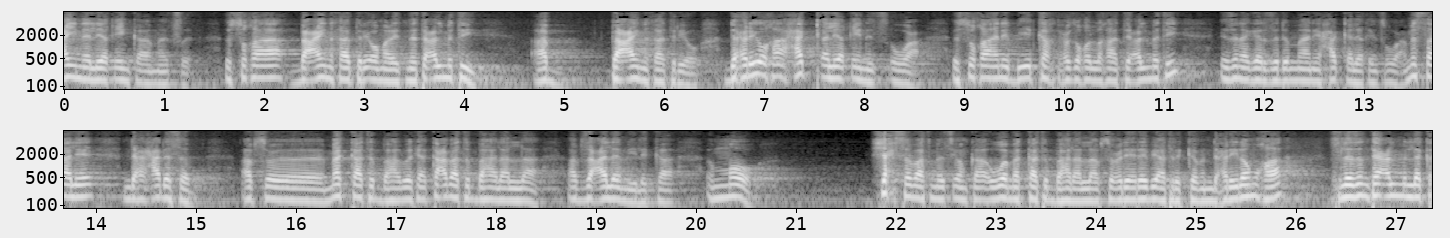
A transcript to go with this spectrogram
ዓይነልየቂን ከኣ መጽእ እሱ ከኣ ብዓይንኻ ትሪኦ ማለት ነቲ ዕልምቲ ኣብ ብዓይንኻ ትሪኦ ድሕሪኡ ከኣ ሓቀልየቂን ይጽዋዕ እሱ ከኣ ብኢድካ ክትሕዞ ከለኻ እቲ ዕልምቲ እዚ ነገር እዚ ድማ ሓቀልየቂን ጽዋዕ ምሳሌ እንድሕር ሓደ ሰብ ኣብ መካ ትበሃል ወይ ከኣ ካዕባ ትበሃል ኣላ ኣብዛ ዓለም ኢልካ እሞ ሽሕ ሰባት መጺኦም ከ እወ መካ ትበሃል ኣላ ኣብ ስዑዲ ኣረብያ ትርከብ እንድሕር ኢሎምኻ ስለዚ እንታይ ዕልሚ ኣለካ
